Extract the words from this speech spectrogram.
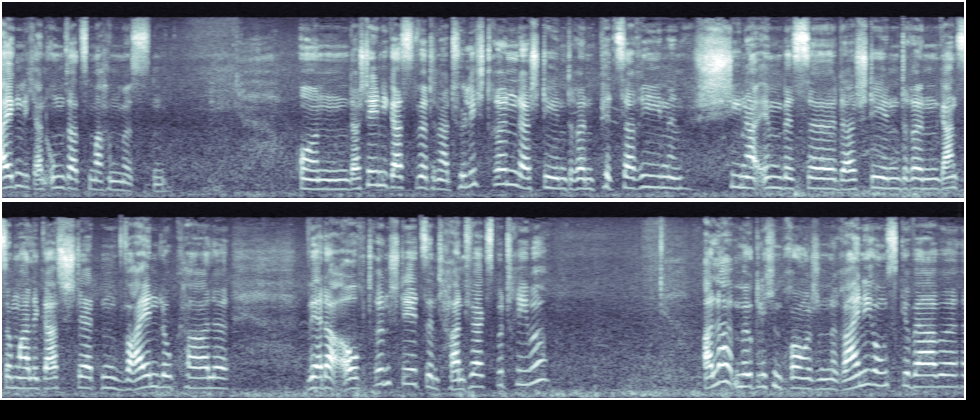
eigentlich an Umsatz machen müssten. Und da stehen die Gastwirte natürlich drin, da stehen drin Pizzerien, China-Imbisse, da stehen drin ganz normale Gaststätten, Weinlokale. Wer da auch drin steht, sind Handwerksbetriebe aller möglichen Branchen, Reinigungsgewerbe,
